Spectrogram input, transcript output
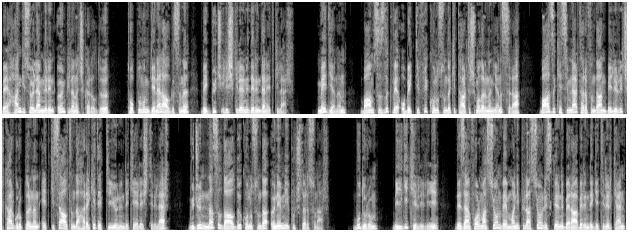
ve hangi söylemlerin ön plana çıkarıldığı, toplumun genel algısını ve güç ilişkilerini derinden etkiler. Medyanın, bağımsızlık ve objektiflik konusundaki tartışmalarının yanı sıra, bazı kesimler tarafından belirli çıkar gruplarının etkisi altında hareket ettiği yönündeki eleştiriler, gücün nasıl dağıldığı konusunda önemli ipuçları sunar. Bu durum, bilgi kirliliği, dezenformasyon ve manipülasyon risklerini beraberinde getirirken,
